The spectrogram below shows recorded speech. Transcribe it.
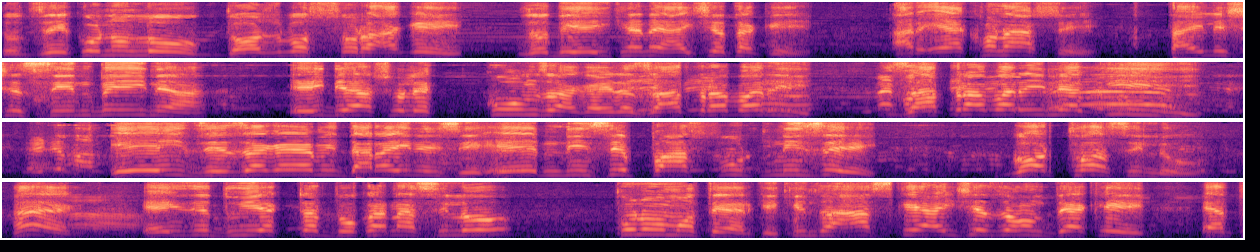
তো যে কোনো লোক দশ বছর আগে যদি এইখানে আইসে থাকে আর এখন আসে তাইলে সে চিনবেই না এইটা আসলে কোন জায়গা এটা যাত্রা বাড়ি যাত্রা বাড়ি না কি? এই যে জায়গায় আমি দাঁড়াই রয়েছি এর নিচে পাঁচ ফুট নিচে গর্ত আছিল। হ্যাঁ এই যে দুই একটা দোকান আছিল কোনো মতে আর কি। কিন্তু আজকে আইসে যখন দেখে এত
